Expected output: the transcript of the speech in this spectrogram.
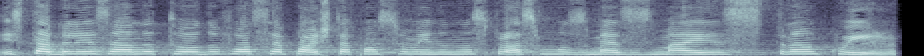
estabilizando tudo, você pode estar consumindo nos próximos meses mais tranquilo.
